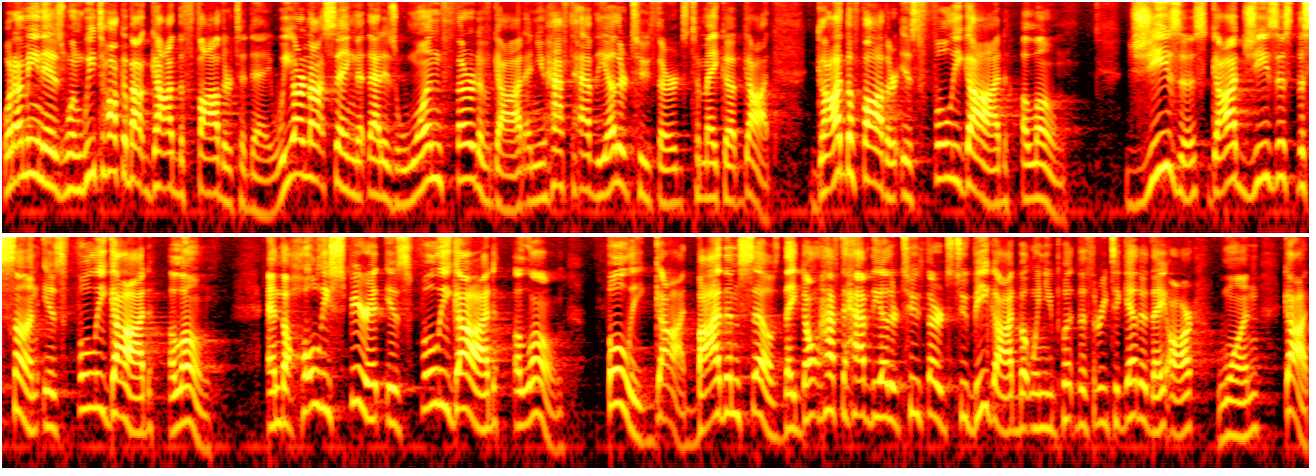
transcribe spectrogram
What I mean is, when we talk about God the Father today, we are not saying that that is one third of God and you have to have the other two thirds to make up God. God the Father is fully God alone. Jesus, God Jesus the Son, is fully God alone. And the Holy Spirit is fully God alone fully God by themselves. They don't have to have the other two thirds to be God, but when you put the three together, they are one God.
